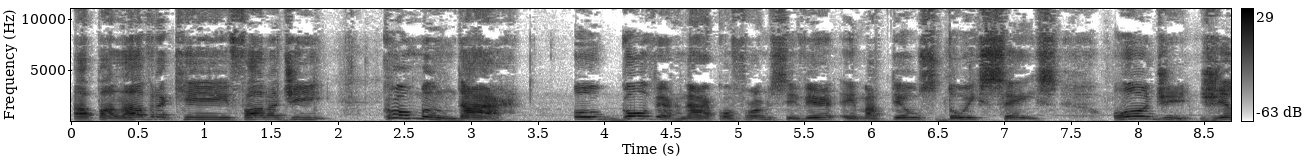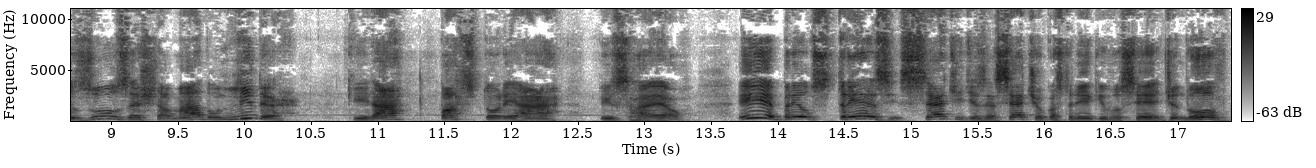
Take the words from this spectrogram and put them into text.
a palavra que fala de comandar ou governar, conforme se vê em Mateus 2,6, onde Jesus é chamado líder que irá pastorear Israel. Em Hebreus 13, 7 e 17, eu gostaria que você, de novo,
